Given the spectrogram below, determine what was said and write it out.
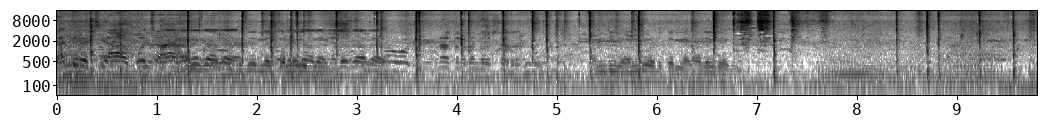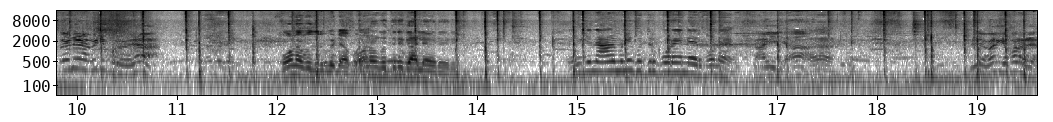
கண்டு வச்சியா? போச்சா? இல்லை தொல்லை அதுக்காக வண்டி வண்டி ஓட தெரியல போறியா போனை கொடுத்துட்டு போயிட்டா போனை கொடுத்துட்டு காலியாக வருவாரு ரெண்டு நாலு மணிக்கு குத்துட்டு போறேன் போனேன் காலியா இல்ல வேலைக்கு போறாரு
